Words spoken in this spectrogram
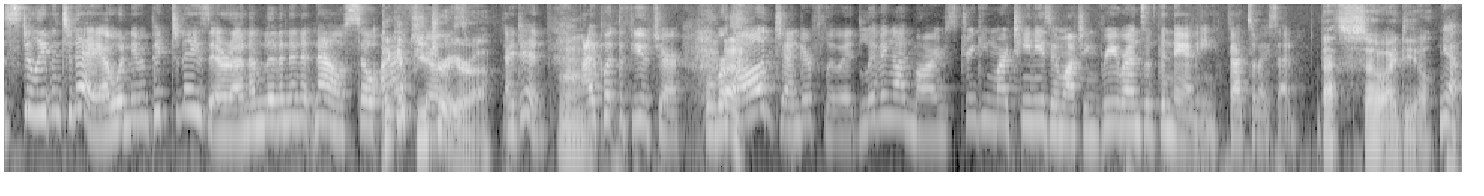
still even today, I wouldn't even pick today's era, and I'm living in it now. So I Pick I a future chose- era. I did. I put the future where we're all gender fluid, living on Mars, drinking martinis, and watching reruns of The Nanny. That's what I said. That's so ideal. Yeah.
